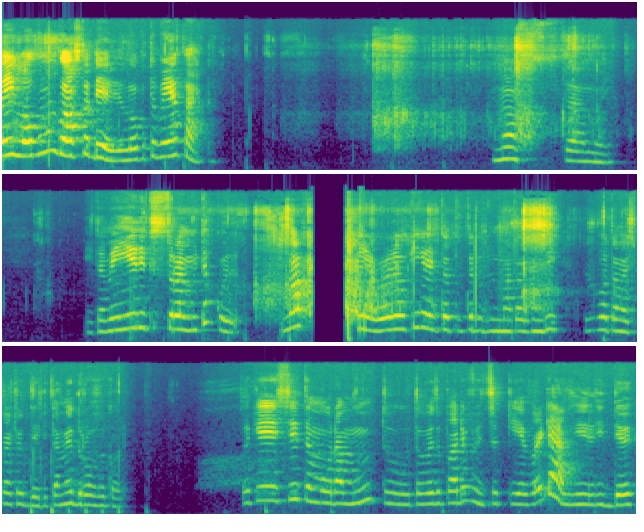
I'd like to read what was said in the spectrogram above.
Também lobo não gosta dele. Lobo também ataca. Nossa, mãe. E também ele destrói muita coisa. Nossa, agora o que ele tá tentando matar o zumbi? Deixa eu botar mais perto dele. Tá medroso agora. Só que se demorar muito, talvez eu pare o vídeo. Isso aqui é verdade. Ele deu,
